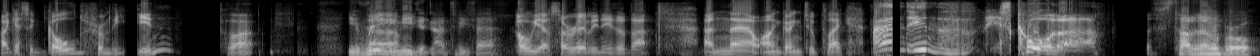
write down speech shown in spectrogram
I get a gold from the inn for that. You really Um, needed that, to be fair. Oh yes, I really needed that. And now I'm going to play. And in this corner, Start another brawl.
